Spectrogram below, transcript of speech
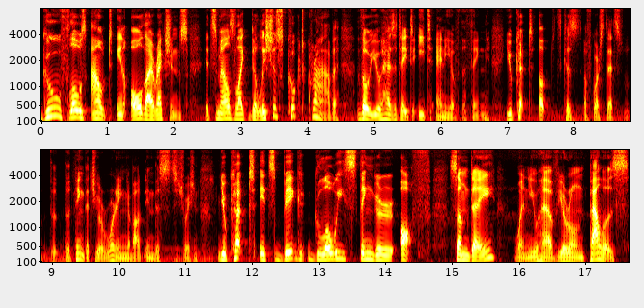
Goo flows out in all directions. It smells like delicious cooked crab, though you hesitate to eat any of the thing. You cut up, because of course that's the, the thing that you're worrying about in this situation. You cut its big glowy stinger off. Someday, when you have your own palace,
